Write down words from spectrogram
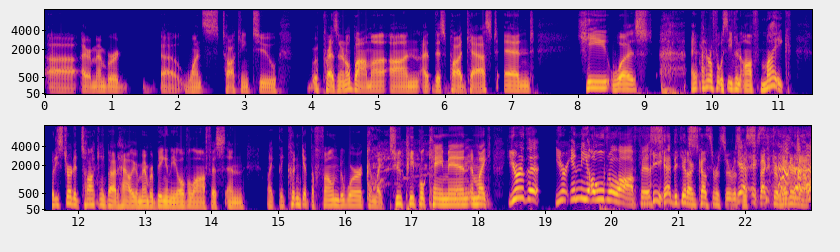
uh, I remembered uh, once talking to President Obama on uh, this podcast, and he was, I, I don't know if it was even off mic, but he started talking about how he remembered being in the Oval Office and like they couldn't get the phone to work, and like two people came in, and like you're the you're in the Oval Office. He had to get on customer service Yeah, with Spectrum Internet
